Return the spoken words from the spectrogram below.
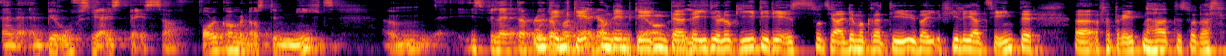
eine, ein Berufsherr ist besser. Vollkommen aus dem Nichts ähm, ist vielleicht ein blöder und, entge und entgegen der, der, Ideologie, die die Sozialdemokratie über viele Jahrzehnte äh, vertreten hat, sodass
